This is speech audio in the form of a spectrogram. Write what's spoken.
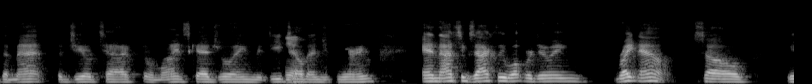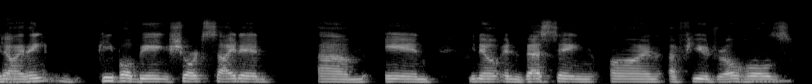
the met the geotech the mine scheduling the detailed yeah. engineering. And that's exactly what we're doing right now. So you know, I think people being short-sighted um, in you know investing on a few drill holes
